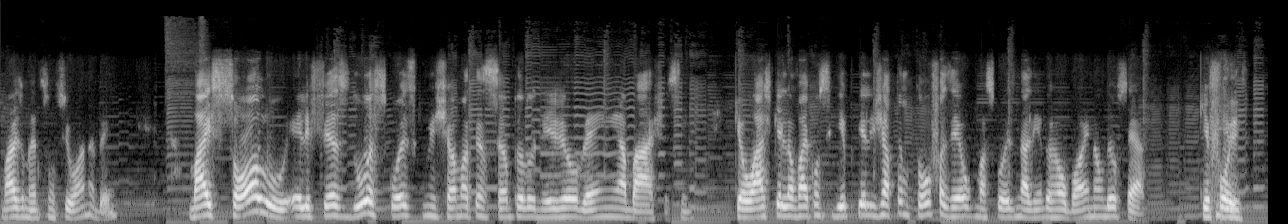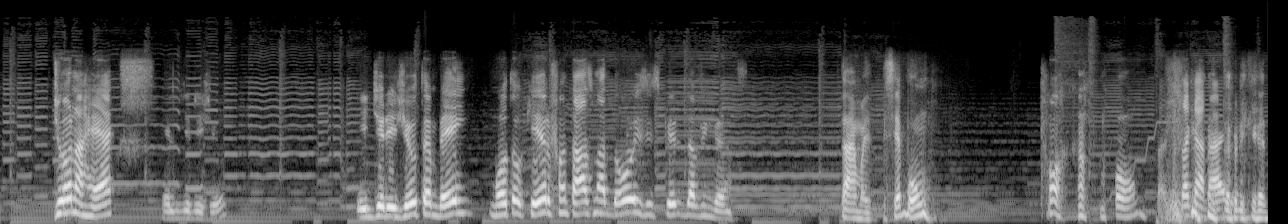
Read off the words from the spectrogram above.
mais ou menos funciona bem. Mas solo, ele fez duas coisas que me chamam a atenção pelo nível bem abaixo, assim. Que eu acho que ele não vai conseguir, porque ele já tentou fazer algumas coisas na linha do Hellboy e não deu certo. Que foi Sim. Jonah Rex, ele dirigiu. E dirigiu também Motoqueiro Fantasma 2, Espírito da Vingança. Tá, mas esse é bom. Porra, bom, tá de sacanagem.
